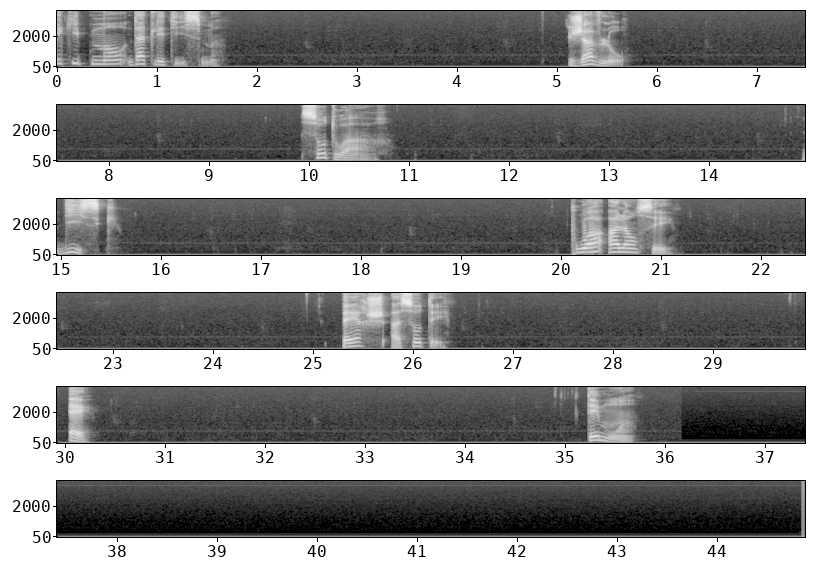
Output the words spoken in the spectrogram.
Équipement d'athlétisme. Javelot. Sautoir. Disque. Poids à lancer. Perche à sauter. Témoin.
